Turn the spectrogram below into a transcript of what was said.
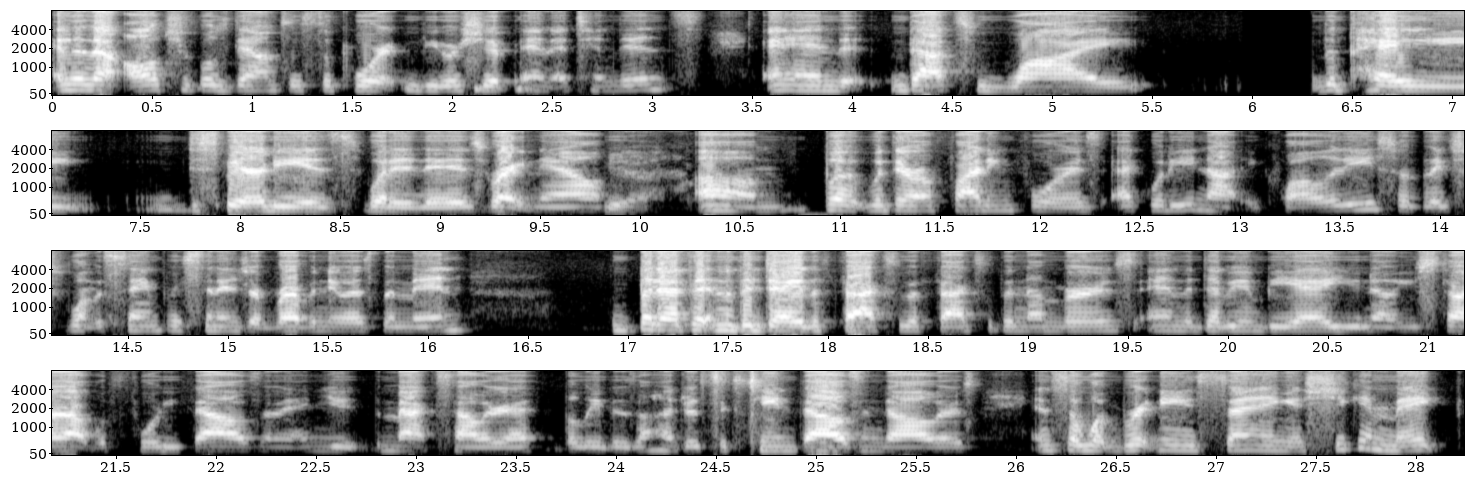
And then that all trickles down to support, viewership, and attendance. And that's why the pay disparity is what it is right now. Yeah. Um, but what they're fighting for is equity, not equality. So they just want the same percentage of revenue as the men but at the end of the day, the facts are the facts with the numbers. And the WNBA, you know, you start out with forty thousand, and you the max salary I believe is one hundred sixteen thousand dollars. And so what Brittney is saying is she can make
